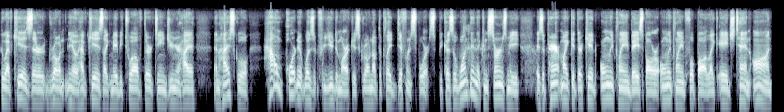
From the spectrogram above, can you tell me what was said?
who have kids that are growing, you know, have kids like maybe 12, 13, junior high and high school. How important it was it for you, Demarcus, growing up to play different sports? Because the one thing that concerns me is a parent might get their kid only playing baseball or only playing football like age 10 on.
